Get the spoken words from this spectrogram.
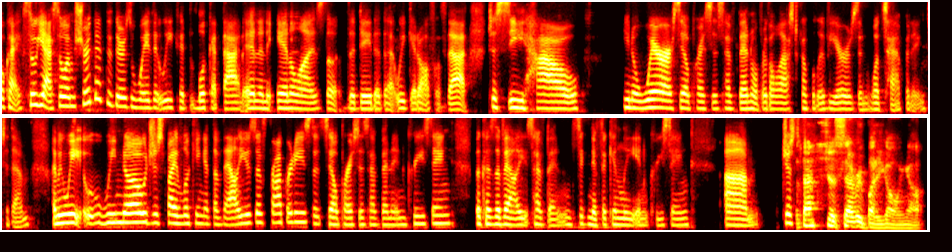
Okay, so yeah, so I'm sure that, that there's a way that we could look at that and, and analyze the the data that we get off of that to see how, you know, where our sale prices have been over the last couple of years and what's happening to them. I mean, we we know just by looking at the values of properties that sale prices have been increasing because the values have been significantly increasing. Um, just But that's just everybody going up.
